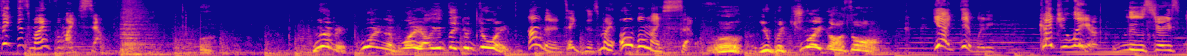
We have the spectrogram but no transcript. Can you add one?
take this mine for myself. Libby, what in the bloody hell you think you're doing? I'm gonna take this my all by myself. Oh, you betrayed us all. Yeah, I did, Woody. Catch you later, losers.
